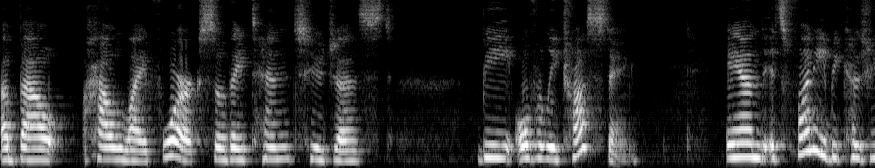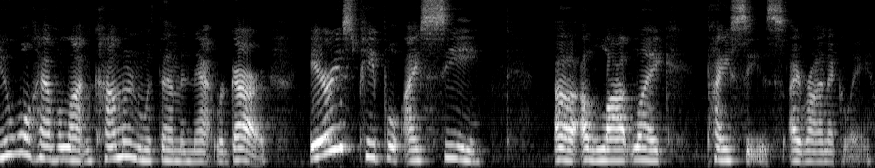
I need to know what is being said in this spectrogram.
about how life works. So they tend to just be overly trusting. And it's funny because you will have a lot in common with them in that regard. Aries people I see uh, a lot like Pisces, ironically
